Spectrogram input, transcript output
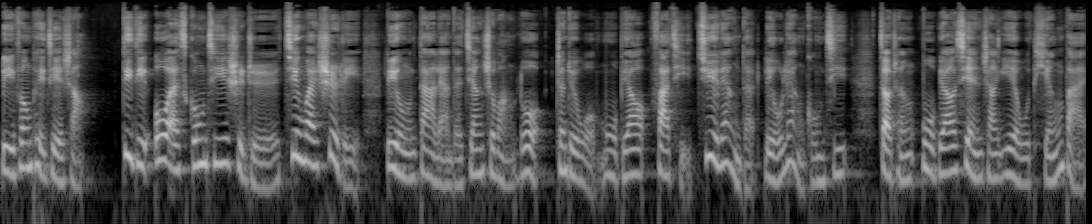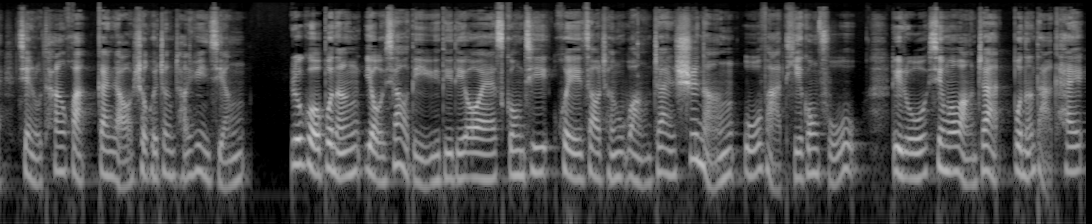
李峰沛介绍。DDoS 攻击是指境外势力利用大量的僵尸网络，针对我目标发起巨量的流量攻击，造成目标线上业务停摆、陷入瘫痪，干扰社会正常运行。如果不能有效抵御 DDoS 攻击，会造成网站失能，无法提供服务。例如，新闻网站不能打开，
